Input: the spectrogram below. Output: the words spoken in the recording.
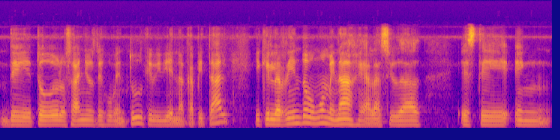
de todos los años de juventud que viví en la capital y que le rindo un homenaje a la ciudad, este, en,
